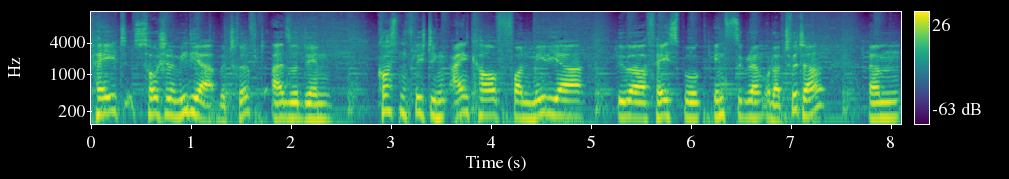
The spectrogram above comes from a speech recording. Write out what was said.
Paid Social Media betrifft, also den kostenpflichtigen Einkauf von Media über Facebook, Instagram oder Twitter. Ähm,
